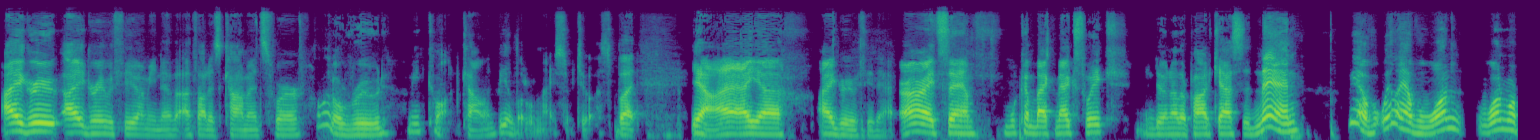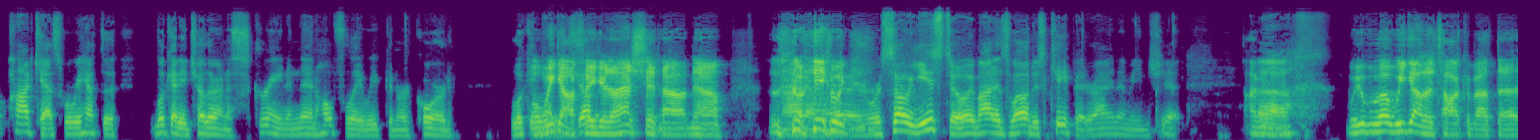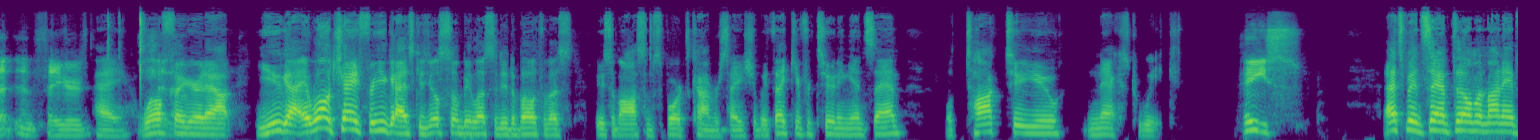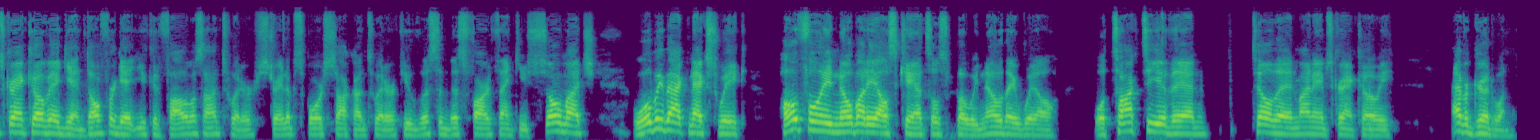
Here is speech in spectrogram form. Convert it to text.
I agree. I agree with you. I mean, I, I, thought his comments were a little rude. I mean, come on, Colin, be a little nicer to us. But yeah, I I, uh, I agree with you there. All right, Sam we'll come back next week and do another podcast, and then we have we only have one one more podcast where we have to look at each other on a screen, and then hopefully we can record looking. Well, we got to figure that shit out now. Know, I mean, we're so used to it, we might as well just keep it, right? I mean, shit. I mean, uh, we well, we got to talk about that and figure. Hey, we'll figure out. it out. You guys, it won't change for you guys because you'll still be listening to both of us do some awesome sports conversation. We thank you for tuning in, Sam. We'll talk to you next week. Peace. That's been Sam Thillman. My name's Grant Covey. Again, don't forget you can follow us on Twitter, Straight Up Sports Talk on Twitter. If you've listened this far, thank you so much. We'll be back next week. Hopefully, nobody else cancels, but we know they will. We'll talk to you then. Till then, my name's Grant Covey. Have a good one.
